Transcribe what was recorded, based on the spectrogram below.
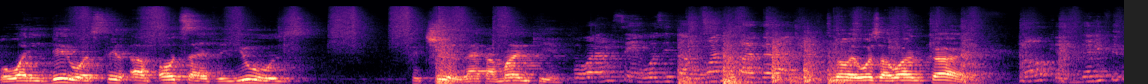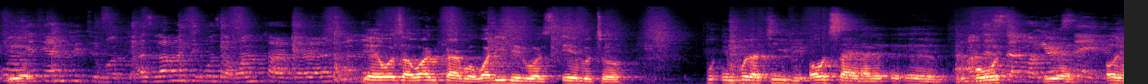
But what he did was still have outside to use to chill like a man cave. But what I'm saying was it a one car garage? No, it was a one car. Okay, then if it was, Yeah. you can do it too. But as long as it was a one car garage, Yeah, it was a one car. But what he did was able to put him put a TV outside the, uh, uh, the I boat. understand what you're yeah. saying. Oh yeah,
